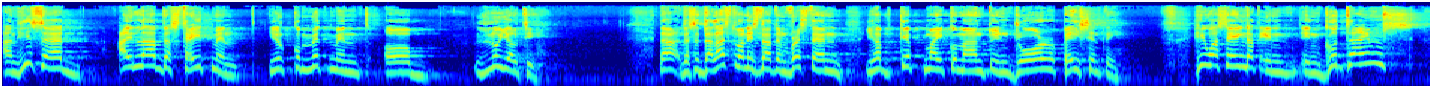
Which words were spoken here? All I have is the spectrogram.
And he said, I love the statement, your commitment of loyalty. The, the, the last one is that in verse 10, you have kept my command to endure patiently. He was saying that in, in good times,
